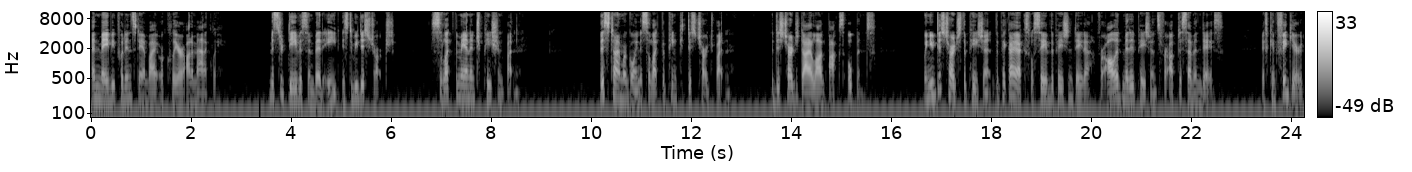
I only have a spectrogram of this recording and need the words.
and may be put in standby or clear automatically. Mr. Davis in bed 8 is to be discharged. Select the Manage Patient button. This time we're going to select the pink Discharge button. The Discharge dialog box opens. When you discharge the patient, the PIC-IX will save the patient data for all admitted patients for up to 7 days. If configured,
